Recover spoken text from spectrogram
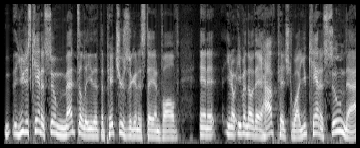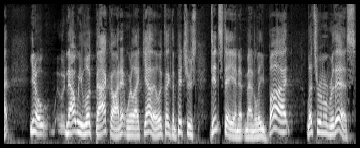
you just can't assume mentally that the pitchers are going to stay involved and it, you know, even though they have pitched well, you can't assume that. You know, now we look back on it and we're like, yeah, it looks like the pitchers did stay in it mentally. But let's remember this.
